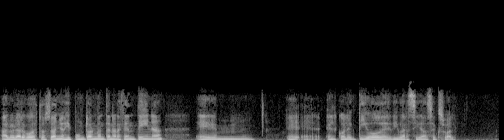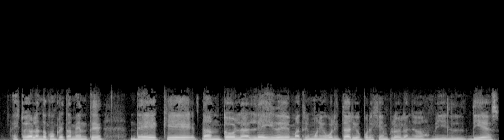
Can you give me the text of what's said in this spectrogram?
a lo largo de estos años y puntualmente en Argentina em, eh, el colectivo de diversidad sexual. Estoy hablando concretamente de que tanto la ley de matrimonio igualitario, por ejemplo, del año 2010,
